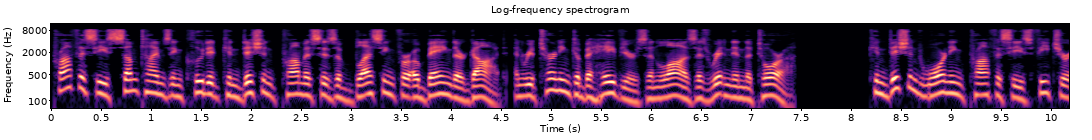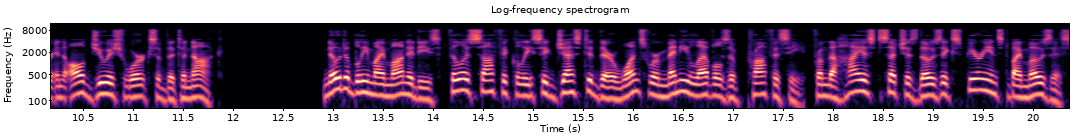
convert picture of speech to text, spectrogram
Prophecies sometimes included conditioned promises of blessing for obeying their God, and returning to behaviors and laws as written in the Torah. Conditioned warning prophecies feature in all Jewish works of the Tanakh. Notably Maimonides, philosophically suggested there once were many levels of prophecy, from the highest such as those experienced by Moses,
